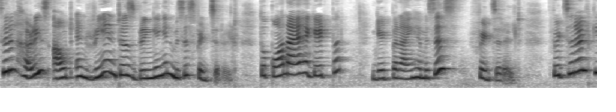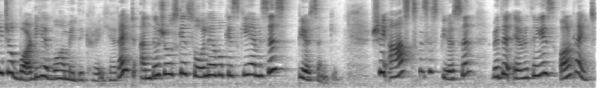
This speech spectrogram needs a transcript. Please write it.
Cyril hurries out and reenters bringing in mrs Fitzgerald तो कौन आया है गेट पर? गेट पर आई है मिसेस फिटजरल्ड फिटजरल्ड की जो बॉडी है वो हमें दिख रही है राइट अंदर जो उसके सोल है वो किसकी है? मिसेस पियर्सन की। She asks mrs Pearson whether everything is all right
